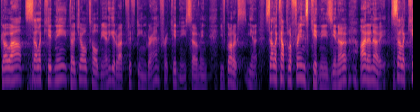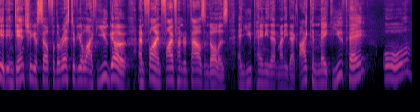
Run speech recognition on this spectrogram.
Go out, sell a kidney. Though Joel told me you only get about 15 grand for a kidney. So, I mean, you've got to, you know, sell a couple of friends' kidneys, you know. I don't know. Sell a kid, indenture yourself for the rest of your life. You go and find $500,000 and you pay me that money back. I can make you pay or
